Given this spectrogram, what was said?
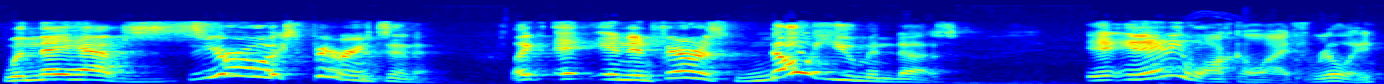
when they have zero experience in it. Like, and in fairness, no human does in, in any walk of life, really.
